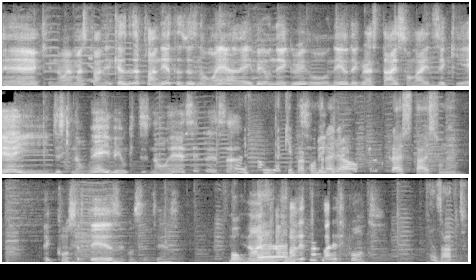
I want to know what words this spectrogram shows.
É, que não é mais planeta. Que às vezes é planeta, às vezes não é. Aí veio o, Negri, o Neil deGrasse Tyson lá e dizer que é, e diz que não é, e vem um que diz que não é. É sempre essa. Nós estamos aqui para contrariar o Grace Tyson, né? Com certeza, com certeza. Bom, Não é, é, planeta, é planeta ponto. Exato.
